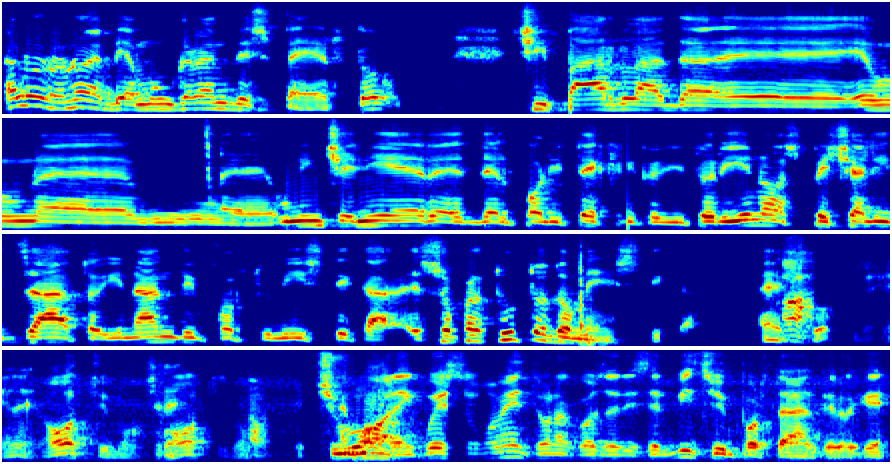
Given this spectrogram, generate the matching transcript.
Allora noi abbiamo un grande esperto, ci parla, da, eh, è un, eh, un ingegnere del Politecnico di Torino specializzato in antinfortunistica e soprattutto domestica. Ah, Ecco. bene, ottimo, Sì. ottimo. Ci vuole in questo momento una cosa di servizio importante perché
